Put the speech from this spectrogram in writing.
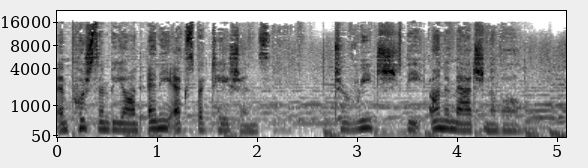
and push them beyond any expectations, to reach the unimaginable.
